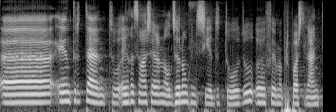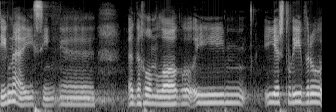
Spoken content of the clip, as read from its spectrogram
Uh, entretanto, em relação à Sharon Olds, eu não conhecia de todo, uh, foi uma proposta da Antigna, aí sim uh, agarrou-me logo e, e, este livro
